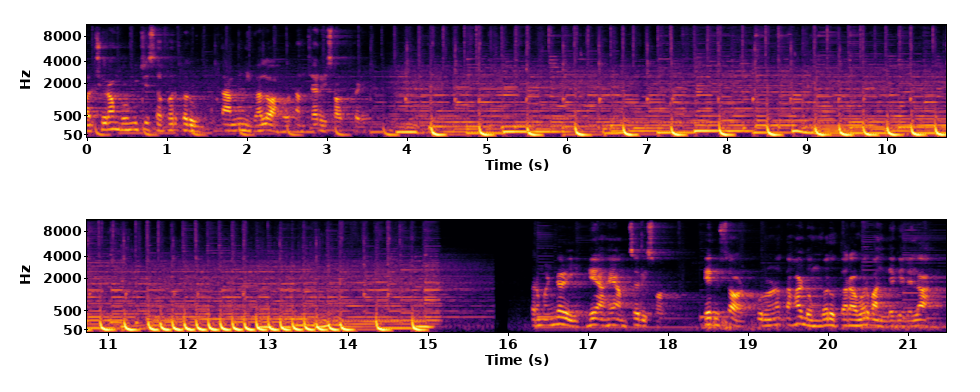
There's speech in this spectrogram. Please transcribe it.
परशुराम भूमीची सफर करून आता आम्ही निघालो आहोत आमच्या रिसॉर्टकडे. मंडळी हे आहे आमचं रिसॉर्ट. हे रिसॉर्ट पूर्णतः डोंगर उतारावर बांधले गेलेलं आहे.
